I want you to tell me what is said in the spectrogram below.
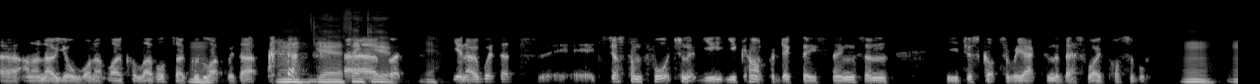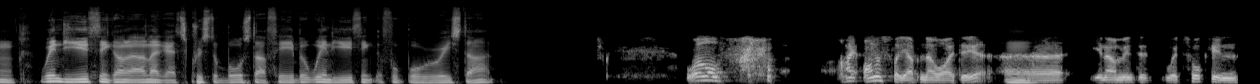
Uh, and I know you'll want at local level, so good mm. luck with that. Mm, yeah, thank uh, you. But yeah. you know, that's it's just unfortunate. You you can't predict these things, and you just got to react in the best way possible. Mm, mm. When do you think? I know that's crystal ball stuff here, but when do you think the football will restart? Well, I honestly have no idea. Mm. Uh, you know, I mean, we're talking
